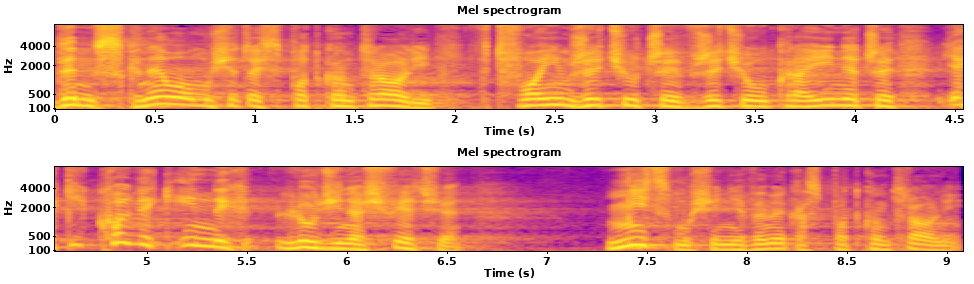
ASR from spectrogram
wymsknęło mu się coś spod kontroli w Twoim życiu, czy w życiu Ukrainy, czy jakichkolwiek innych ludzi na świecie. Nic mu się nie wymyka spod kontroli.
